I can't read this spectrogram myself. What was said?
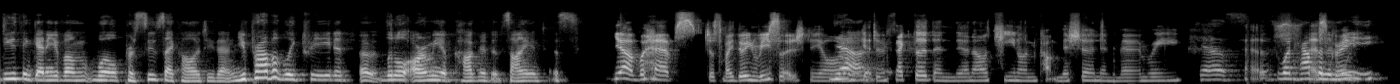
Do you think any of them will pursue psychology then? You probably created a little army of cognitive scientists yeah, perhaps just by doing research, they all yeah. get infected and they're now keen on cognition and memory. Yes, that's, what happened to great. me.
